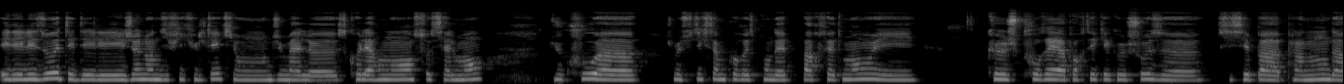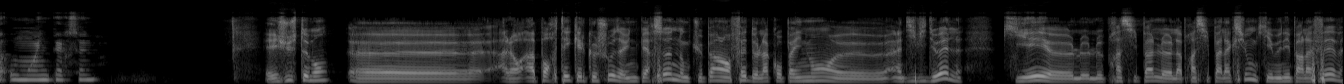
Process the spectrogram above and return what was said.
aider les autres, aider les jeunes en difficulté qui ont du mal euh, scolairement, socialement. Du coup, euh, je me suis dit que ça me correspondait parfaitement et que je pourrais apporter quelque chose, euh, si c'est pas à plein de monde, à au moins une personne. Et justement, euh, alors apporter quelque chose à une personne, donc tu parles en fait de l'accompagnement euh, individuel, qui est euh, le, le principal, la principale action qui est menée par la FEV.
